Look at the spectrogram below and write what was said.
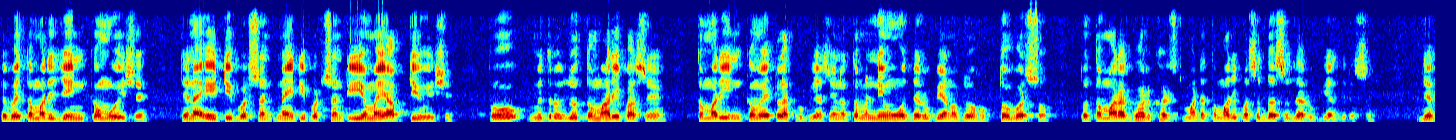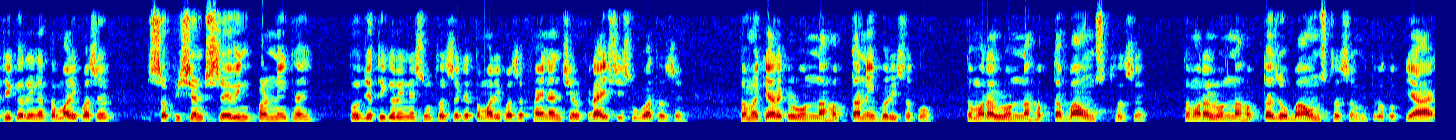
કે ભાઈ તમારી જે ઇન્કમ હોય છે, તેના eighty percent ninety percent EMI આપતી હોય છે. તો, મિત્રો, જો તમારી પાસે તમારી ઇન્કમ એક લાખ રૂપિયા છે અને તમે નેવું હજાર રૂપિયાનો જો હપ્તો ભરશો, તો તમારા ઘર ખર્ચ માટે તમારી પાસે દસ હજાર રૂપિયા જ રહેશે. જેથી કરીને તમારી પાસે સફિશિયન્ટ સેવિંગ પણ નહીં થાય, તો જેથી કરીને શું થશે કે તમારી પાસે ફાઇનાન્શિયલ ક્રાઇસિસ ઊભા થશે. તમે ક્યારેક લોનના હપ્તા નહીં ભરી શકો. તમારા લોનના હપ્તા બાઉન્સ થશે. તમારા લોનના હપ્તા જો બાઉન્સ થશે મિત્રો, તો ક્યાં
